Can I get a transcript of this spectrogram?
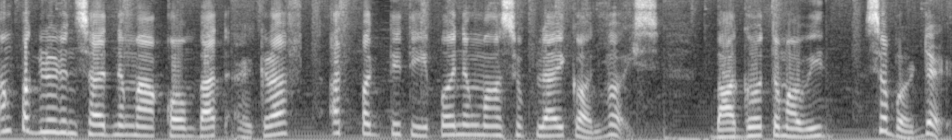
ang paglulunsad ng mga combat aircraft at pagtitipon ng mga supply convoys bago tumawid sa border.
